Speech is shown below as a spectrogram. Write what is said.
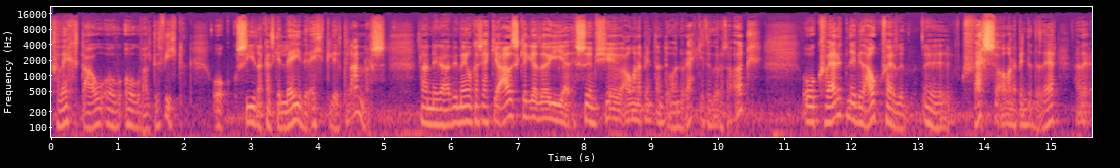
kveikt á og, og valdið fíkn. Og síðan kannski leiðir eitt lif til annars. Þannig að við meðum kannski ekki aðskilja þau í að sögum séu ámannabindandi og hann er ekki þau eru það öll og hvernig við ákverðum uh, hversu ávanabindandi það er það er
